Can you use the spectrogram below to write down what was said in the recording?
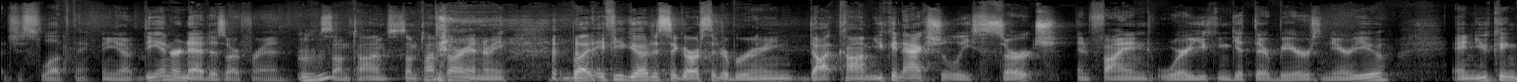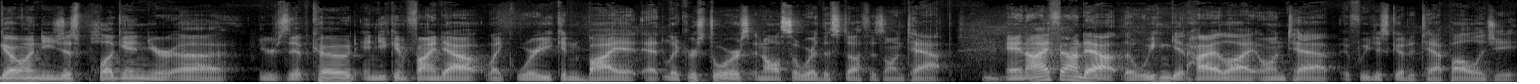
I just love things. You know, the internet is our friend Mm-hmm. sometimes, sometimes our enemy. But if you go to cigarcitybrewing.com, you can actually search and find where you can get their beers near you, and you can go and you just plug in your. Uh, your zip code and you can find out like where you can buy it at liquor stores and also where the stuff is on tap. Mm-hmm. And I found out that we can get Jai Alai on tap if we just go to Tapology.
